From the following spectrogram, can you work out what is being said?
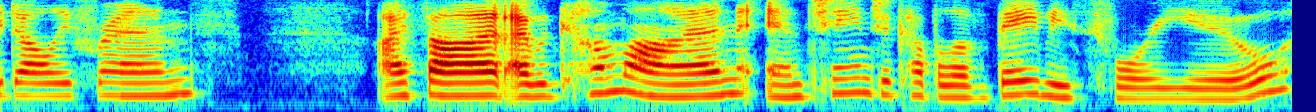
Dolly friends. I thought I would come on and change a couple of babies for you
